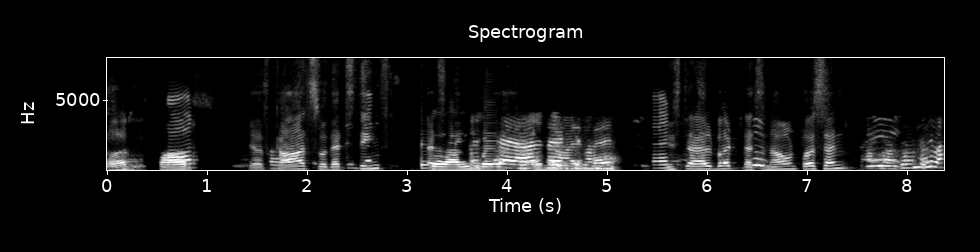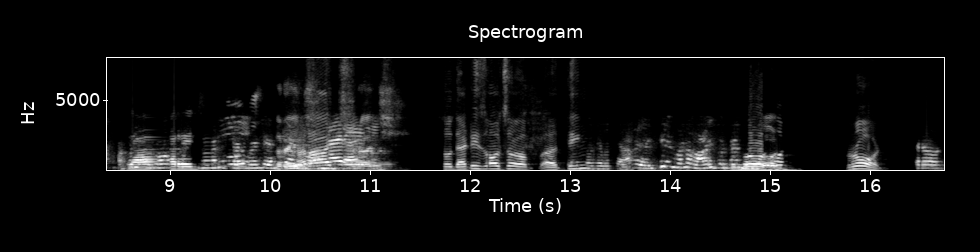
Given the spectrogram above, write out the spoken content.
car car yes cars so that's things Mr. that's Albert Mr. Albert. Mr albert that's a noun person. Garage. so that is also a thing road road Road.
